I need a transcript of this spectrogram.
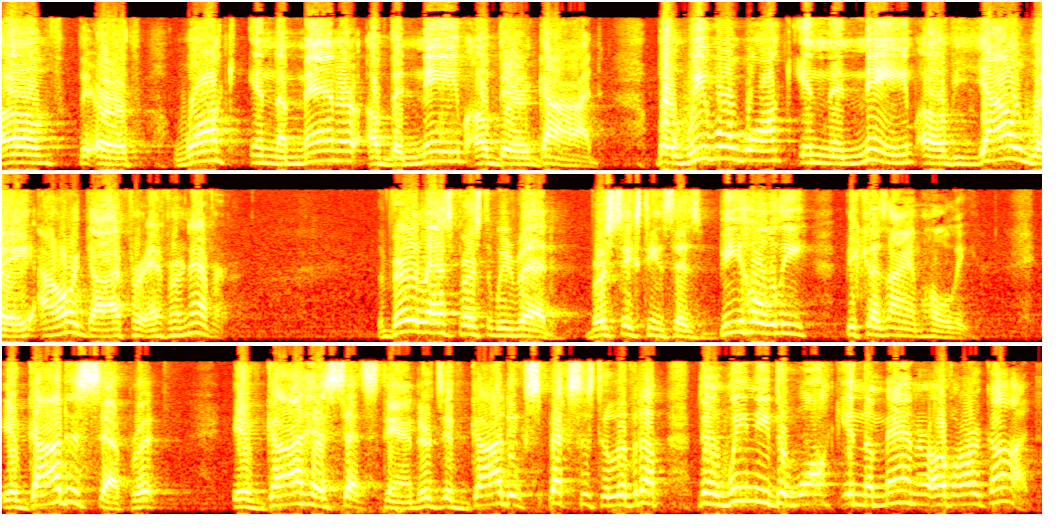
of the earth walk in the manner of the name of their God, but we will walk in the name of Yahweh our God forever and ever. The very last verse that we read, verse 16 says, Be holy because I am holy. If God is separate, if God has set standards, if God expects us to live it up, then we need to walk in the manner of our God.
